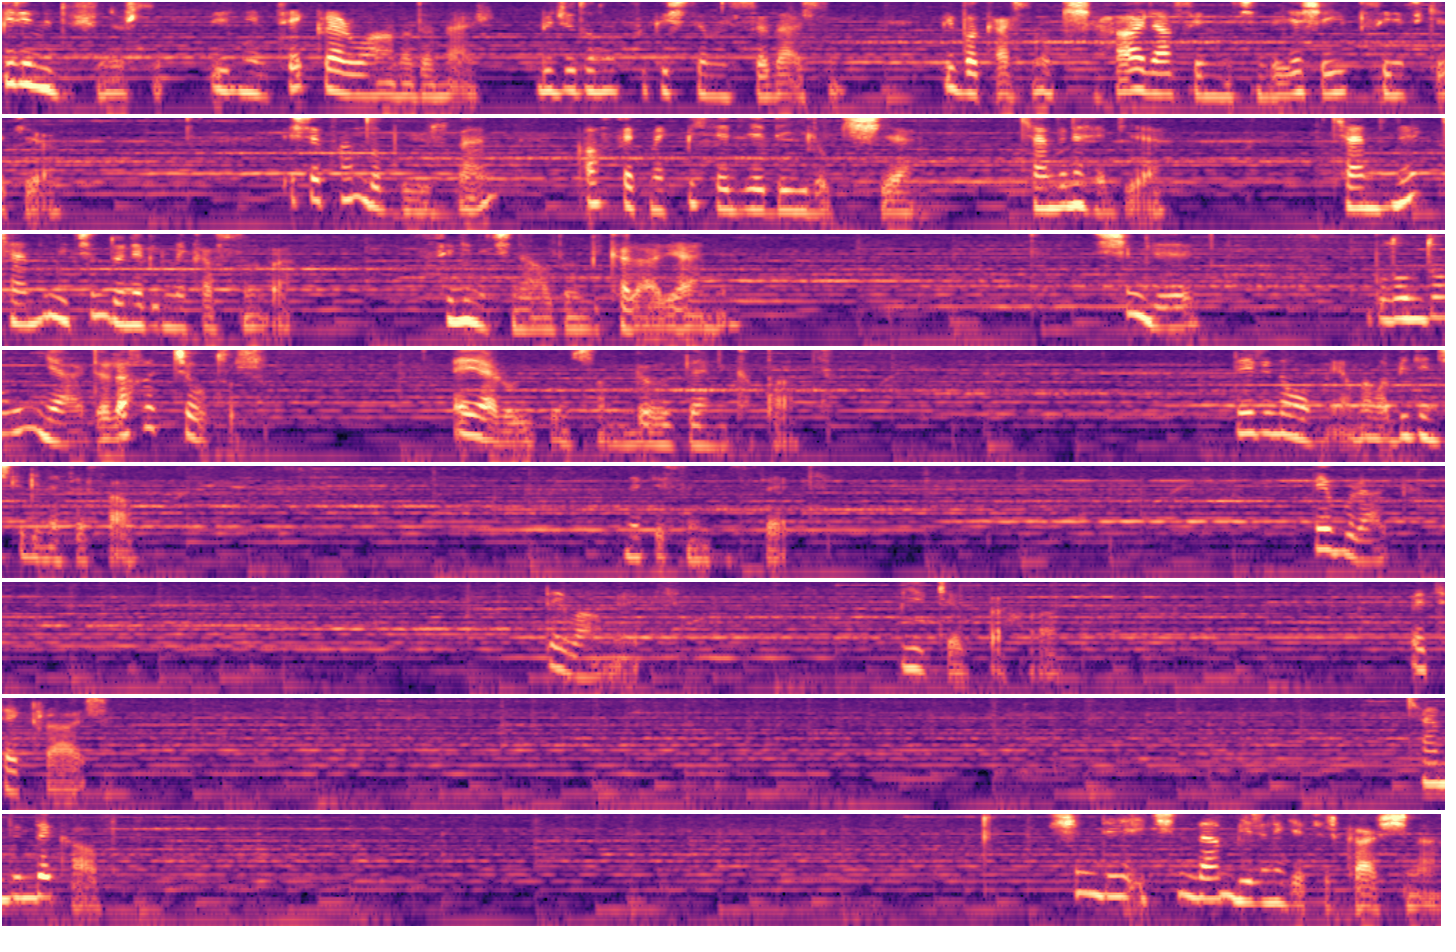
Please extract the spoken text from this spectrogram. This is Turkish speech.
Birini düşünürsün, zihnin tekrar o ana döner, vücudunun sıkıştığını hissedersin. Bir bakarsın o kişi hala senin içinde yaşayıp seni tüketiyor. İşte tam da bu yüzden affetmek bir hediye değil o kişiye, kendine hediye kendine kendin için dönebilmek aslında. Senin için aldığın bir karar yani. Şimdi bulunduğun yerde rahatça otur. Eğer uygunsan gözlerini kapat. Derin olmayan ama bilinçli bir nefes al. Nefesini hisset. Ve bırak. Devam et. Bir kez daha. Ve tekrar. Kendinde kal. Şimdi içinden birini getir karşına.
